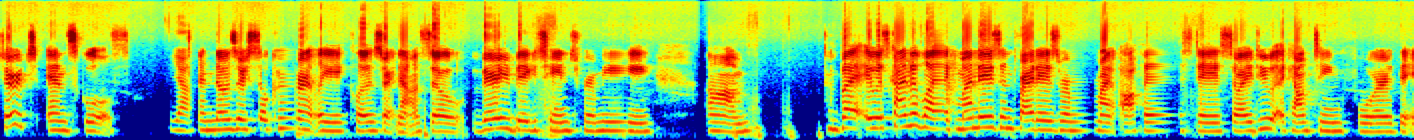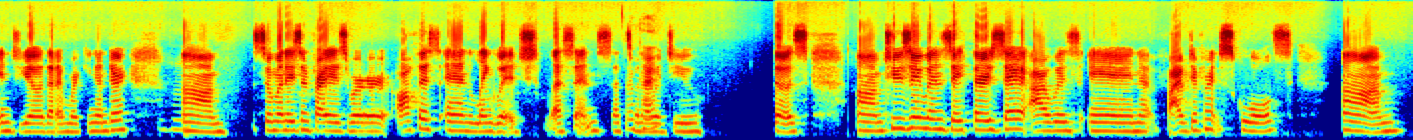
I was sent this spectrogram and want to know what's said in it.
church and schools. Yeah. and those are still currently closed right now. So very big change for me. Um, but it was kind of like Mondays and Fridays were my office days. So I do accounting for the NGO that I'm working under. Mhm. Um, so Mondays and Fridays were office and language lessons. That's when I would do those. Um, Tuesday, Wednesday, Thursday, I was in five different schools. Um,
